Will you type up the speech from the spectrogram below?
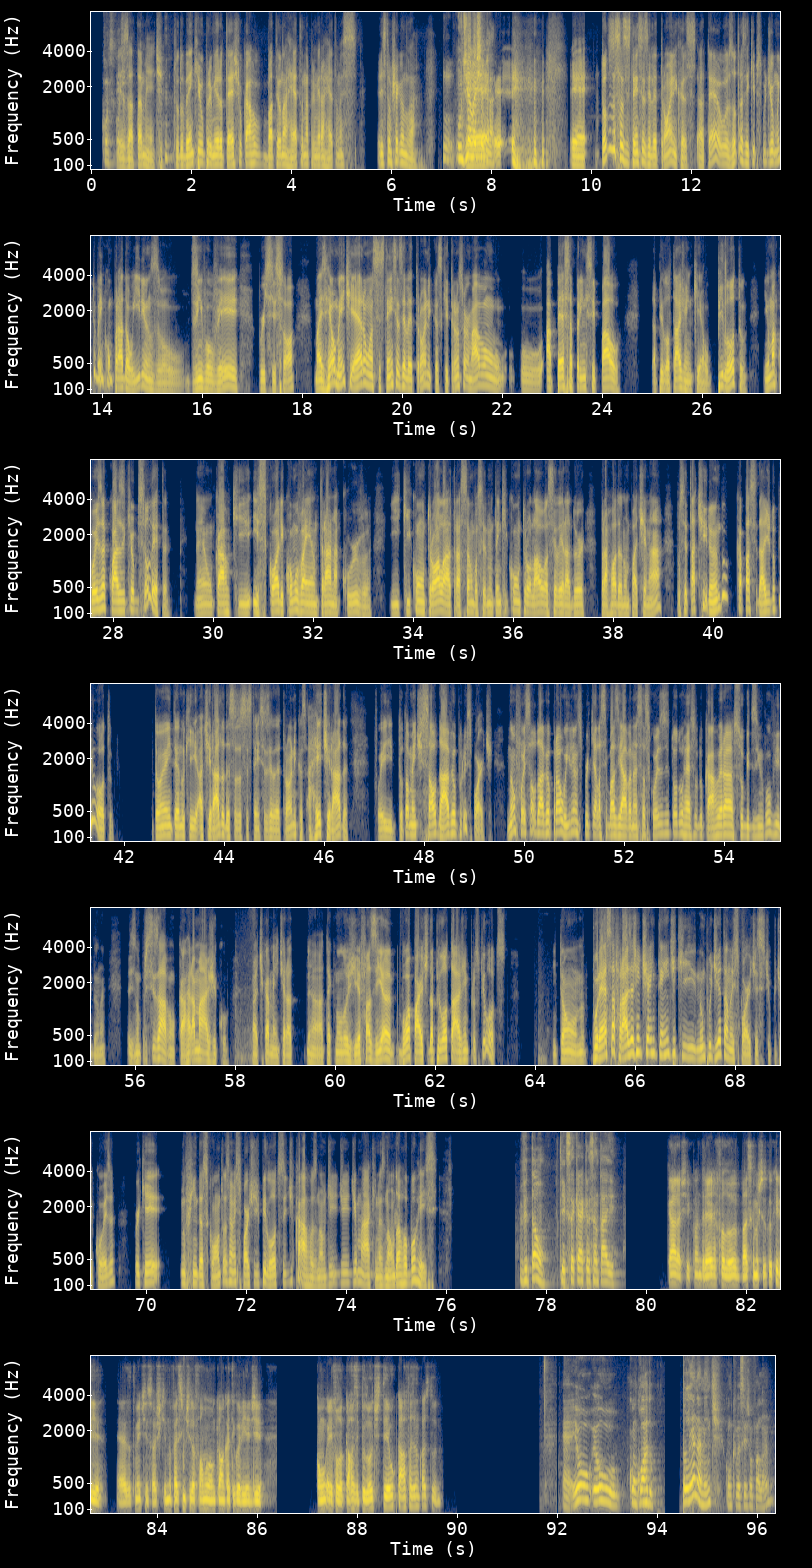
Exatamente. Tudo bem que o primeiro teste o carro bateu na reta, na primeira reta, mas eles estão chegando lá. Um dia é, vai chegar. É, é, todas essas assistências eletrônicas, até as outras equipes podiam muito bem comprar da Williams ou desenvolver por si só, mas realmente eram assistências eletrônicas que transformavam o, a peça principal da pilotagem, que é o piloto, em uma coisa quase que obsoleta né? Um carro que escolhe como vai entrar na curva e que controla a tração, você não tem que controlar o acelerador para a roda não patinar, você está tirando capacidade do piloto. Então eu entendo que a tirada dessas assistências eletrônicas, a retirada, foi totalmente saudável para o esporte. Não foi saudável para a Williams porque ela se baseava nessas coisas e todo o resto do carro era subdesenvolvido, né? Eles não precisavam, o carro era mágico, praticamente, era a tecnologia fazia boa parte da pilotagem para os pilotos. Então, por essa frase, a gente já entende que não podia estar no esporte esse tipo de coisa, porque, no fim das contas, é um esporte de pilotos e de carros, não de, de, de máquinas, não da Robo Race. Vitão, o que, que você quer acrescentar aí? Cara, achei que o André já falou basicamente tudo que eu queria. É exatamente isso. Acho que não faz sentido a Fórmula 1, que é uma categoria de como ele falou, carros e pilotos, ter o carro fazendo quase tudo. É, eu, eu concordo plenamente com o que vocês estão falando.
